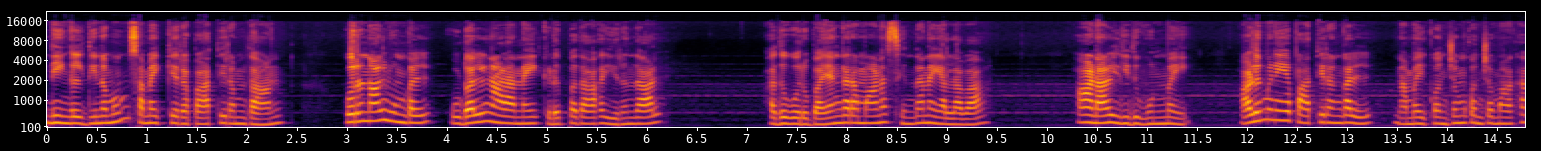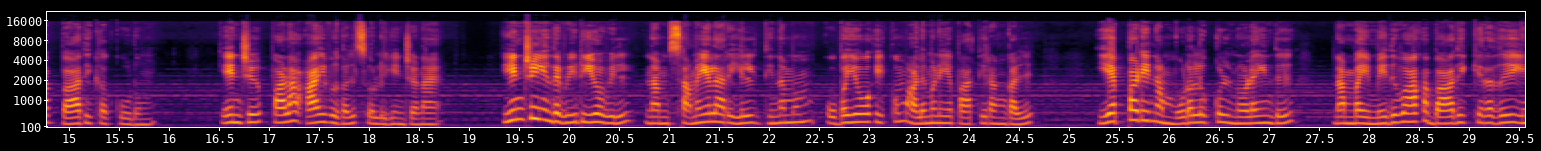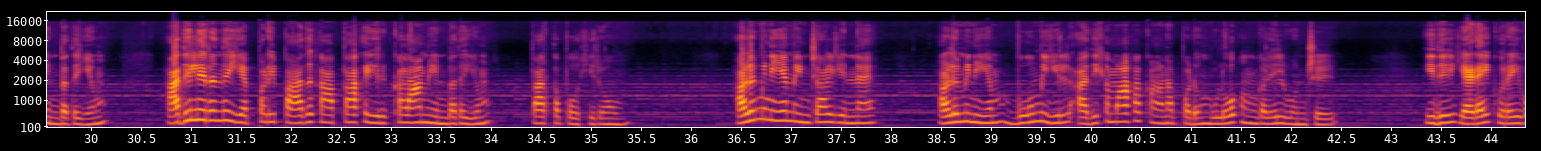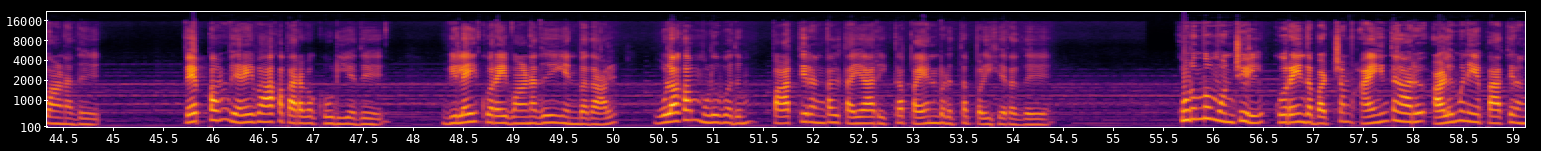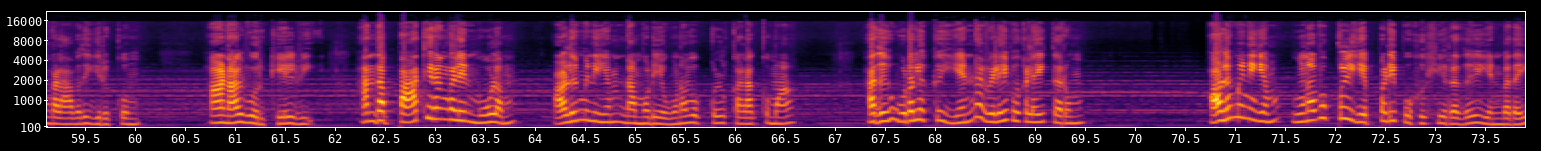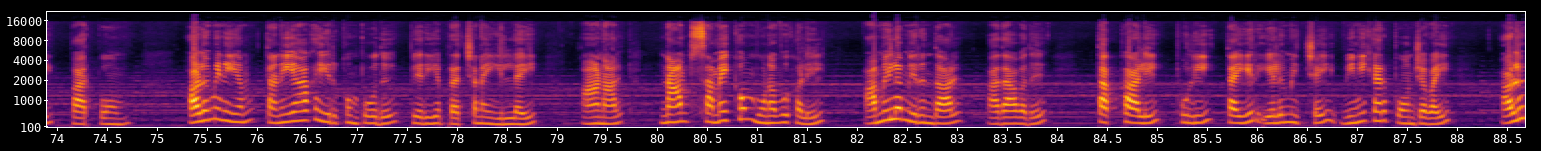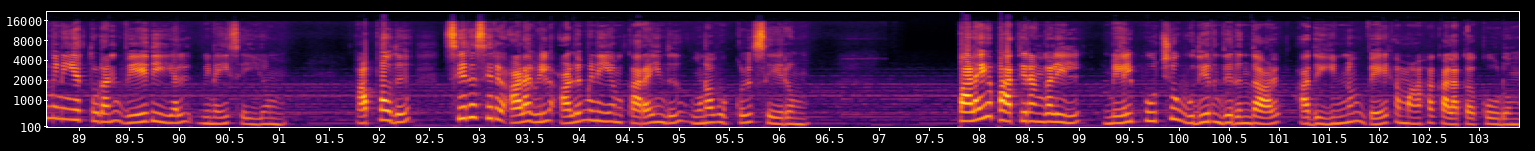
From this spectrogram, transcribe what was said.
நீங்கள் தினமும் சமைக்கிற பாத்திரம்தான். ஒரு நாள் உங்கள் உடல் நலனை கெடுப்பதாக இருந்தால் அது ஒரு பயங்கரமான சிந்தனை அல்லவா? ஆனால் இது உண்மை. அலுமினிய பாத்திரங்கள் நம்மை கொஞ்சம் கொஞ்சமாக பாதிக்கக்கூடும் என்று பல ஆய்வுகள் சொல்லுகின்றன. இன்று இந்த வீடியோவில் நம் சமையலறையில் தினமும் உபயோகிக்கும் அலுமினிய பாத்திரங்கள் எப்படி நம் உடலுக்குள் நுழைந்து நம்மை மெதுவாக பாதிக்கிறது என்பதையும் அதிலிருந்து எப்படி பாதுகாப்பாக இருக்கலாம் என்பதையும் பார்க்க போகிறோம். அலுமினியம் என்றால் என்ன? அலுமினியம் பூமியில் அதிகமாக காணப்படும் உலோகங்களில் ஒன்று. இது எடை குறைவானது. வெப்பம் விரைவாக பரவக்கூடியது. விலை குறைவானது என்பதால் உலகம் முழுவதும் பாத்திரங்கள் தயாரிக்க பயன்படுத்தப்படுகிறது. குடும்பம் ஒன்றில் குறைந்தபட்சம் ஐந்து ஆறு அலுமினிய பாத்திரங்களாவது இருக்கும். ஆனால் ஒரு கேள்வி அந்த பாத்திரங்களின் மூலம் அலுமினியம் நம்முடைய உணவுக்குள் கலக்குமா? அது உடலுக்கு என்ன விளைவுகளை தரும்? அலுமினியம் உணவுக்குள் எப்படி புகுகிறது என்பதை பார்ப்போம். அலுமினியம் தனியாக இருக்கும்போது பெரிய பிரச்சனை இல்லை. ஆனால் நாம் சமைக்கும் உணவுகளில் அமிலம் இருந்தால் அதாவது தக்காளி புளி தயிர் எலுமிச்சை வினிகர் போன்றவை அலுமினியத்துடன் வேதியியல் வினை செய்யும். அப்போது சிறு சிறு அளவில் அலுமினியம் கரைந்து உணவுக்குள் சேரும். பழைய பாத்திரங்களில் மேல்பூச்சு உதிர்ந்திருந்தால் அது இன்னும் வேகமாக கலக்கக்கூடும்.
